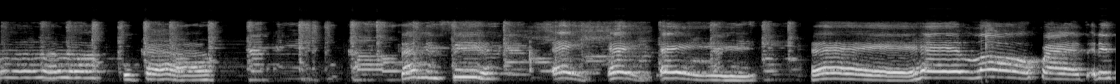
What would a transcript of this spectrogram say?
la, la. Let me see it. Hey, hey, hey. Hey, hello, friends. It is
